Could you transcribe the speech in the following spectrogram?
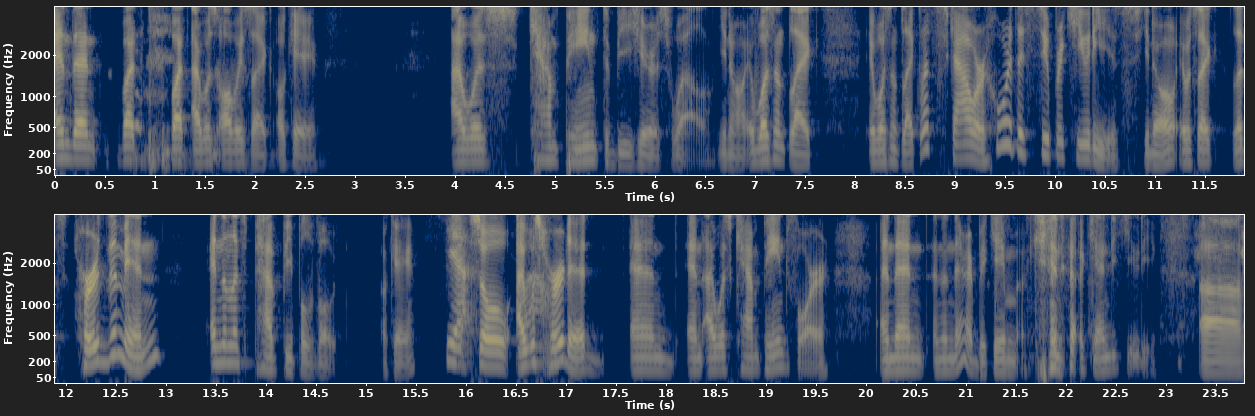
and then but but I was always like, okay, I was campaigned to be here as well. You know, it wasn't like it wasn't like let's scour who are the super cuties. You know, it was like let's herd them in, and then let's have people vote. Okay. Yeah. So I was Wow. herded and and I was campaigned for, and then and then there I became a, can, a candy cutie. Uh,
